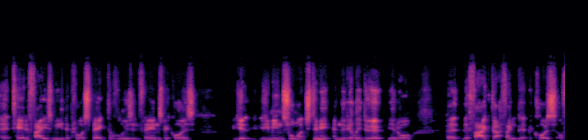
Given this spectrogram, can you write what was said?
it terrifies me the prospect of losing friends because you you mean so much to me and they really do, you know. But the fact that I think that because of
